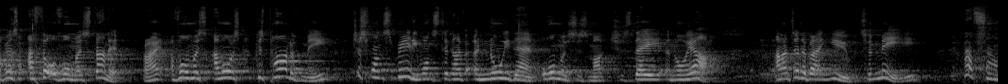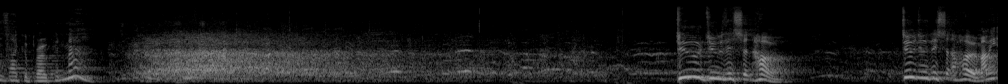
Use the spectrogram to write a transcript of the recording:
Honest, I thought I've almost done it, right? I've almost, I'm almost, because part of me just wants, really wants to kind of annoy them almost as much as they annoy us. And I don't know about you, but to me, that sounds like a broken man. do do this at home. Do do this at home. I mean,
